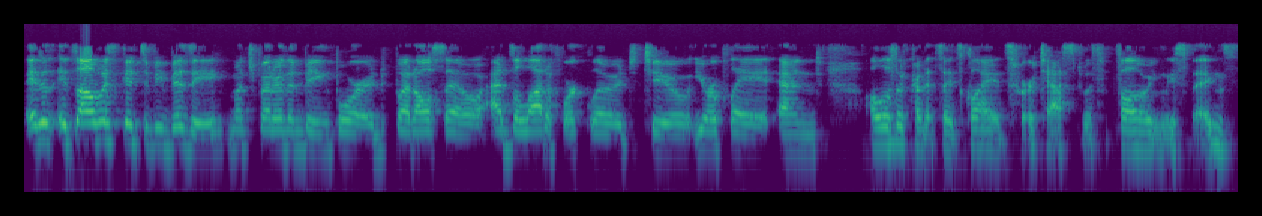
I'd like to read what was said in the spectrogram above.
It, it's always good to be busy, much better than being bored, but also adds a lot of workload to your plate and all of the CreditSights clients who are tasked with following these things.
